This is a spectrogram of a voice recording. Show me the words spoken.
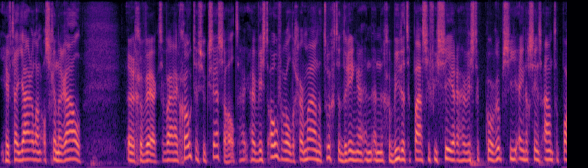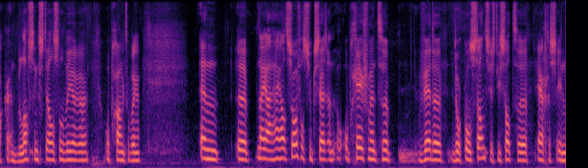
heeft hij jarenlang als generaal uh, gewerkt... waar hij grote successen had. Hij, hij, wist overal de Germanen terug te dringen... En, en gebieden te pacificeren. Hij wist de corruptie enigszins aan te pakken... en het belastingstelsel weer op gang te brengen. En nou ja, hij had zoveel succes. En op een gegeven moment werden door Constantius... die zat ergens in...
